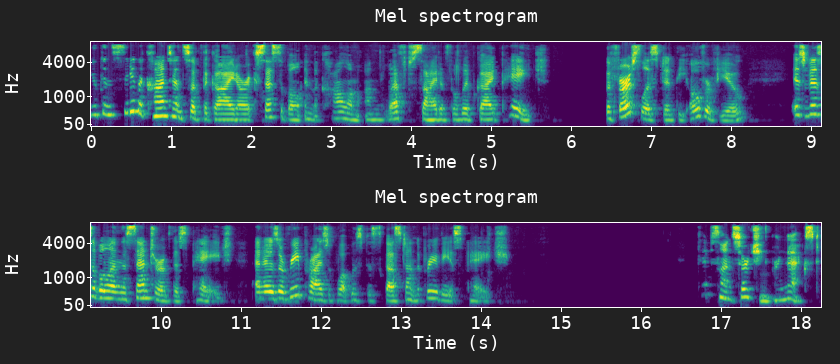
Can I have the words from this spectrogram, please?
You can see the contents of the guide are accessible in the column on the left side of the LibGuide page. The first listed, the overview, is visible in the center of this page and is a reprise of what was discussed on the previous page. Tips on searching are next,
